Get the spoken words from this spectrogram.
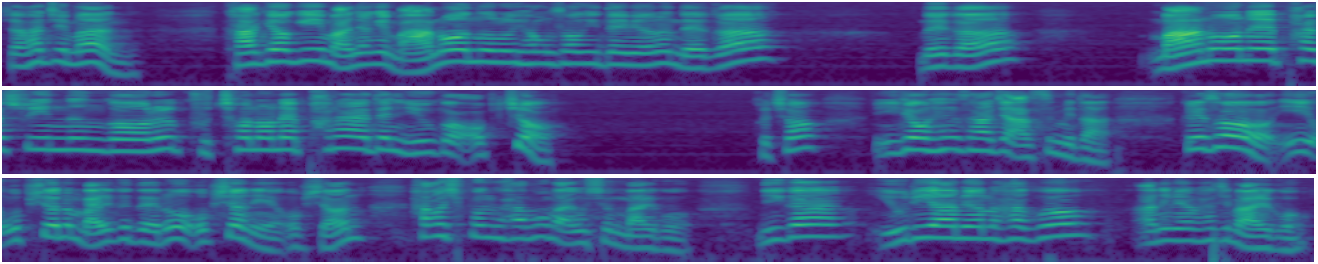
자 하지만 가격이 만약에 만 원으로 형성이 되면은 내가 내가 만 원에 팔 수 있는 거를 9천 원에 팔아야 될 이유가 없죠. 그렇죠? 이 경우 행사하지 않습니다. 그래서 이 옵션은 말 그대로 옵션이에요. 옵션. 하고 싶으면 하고 말고 싶으면 말고. 네가 유리하면 하고 아니면 하지 말고.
